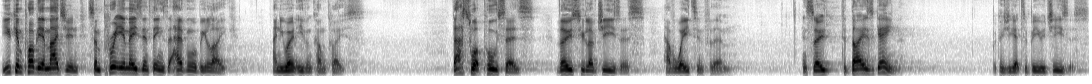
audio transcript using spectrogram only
You can probably imagine some pretty amazing things that heaven will be like, and you won't even come close. That's what Paul says those who love Jesus have waiting for them. And so to die is gain because you get to be with Jesus.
